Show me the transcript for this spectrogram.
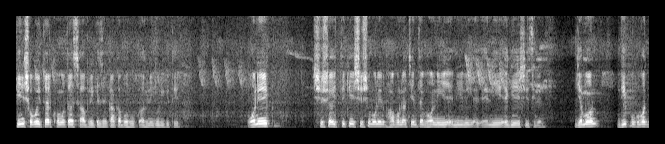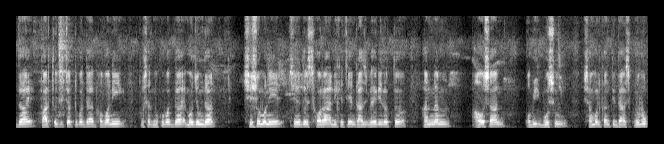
তিনি সবাই তার ক্ষমতার ছাপ রেখেছেন কাকা বহু কাহিনীগুলিতে অনেক শিশু সাহিত্যিকে শিশু মনের ভাবনা, চিন্তা, ভাবনা নিয়ে, নিয়ে- এগিয়ে এসেছিলেন। যেমন দীপ মুখোপাধ্যায় পার্থজিৎ চট্টোপাধ্যায়, ভবানী প্রসাদ মুখোপাধ্যায়, মজুমদার। শিশুমণির শিশুদের ছড়া লিখেছেন রাজবিহারী দত্ত, হান্নান আহসান, অভিক বসু, শ্যামলকান্তি দাস প্রমুখ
